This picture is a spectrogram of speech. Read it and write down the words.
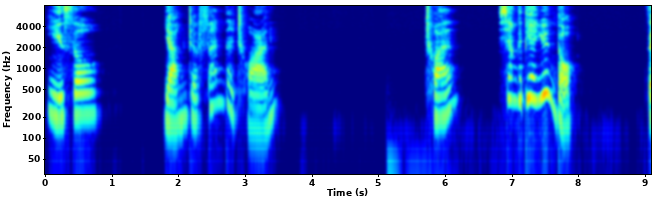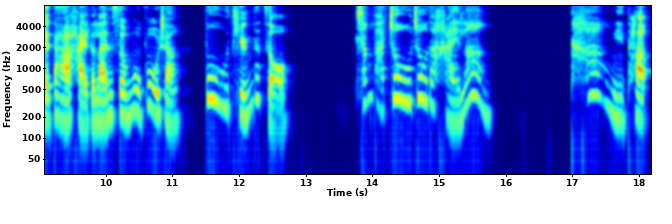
一艘扬着帆的船，船。像个电熨斗，在大海的蓝色幕布上不停地走，想把皱皱的海浪烫一烫。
